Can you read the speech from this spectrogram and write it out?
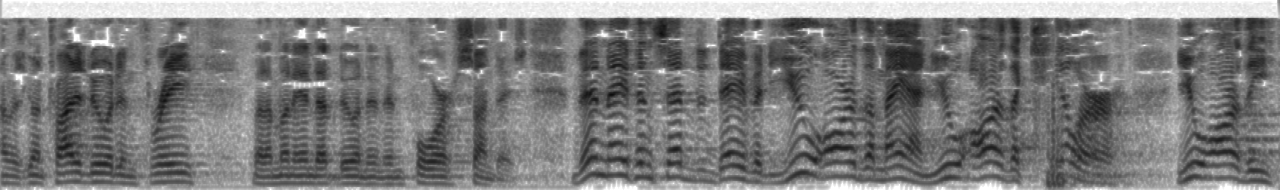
I was going to try to do it in three but I'm going to end up doing it in four Sundays. Then Nathan said to David, you are the man, you are the killer, you are the,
